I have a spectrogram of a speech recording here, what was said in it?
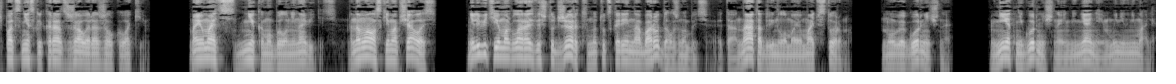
Шпац несколько раз сжал и разжал кулаки. Мою мать некому было ненавидеть. Она мало с кем общалась. Не любить ее могла разве что Джерд, но тут скорее наоборот должно быть. Это она отодвинула мою мать в сторону. Новая горничная. Нет, ни горничная, ни няни мы не нанимали.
